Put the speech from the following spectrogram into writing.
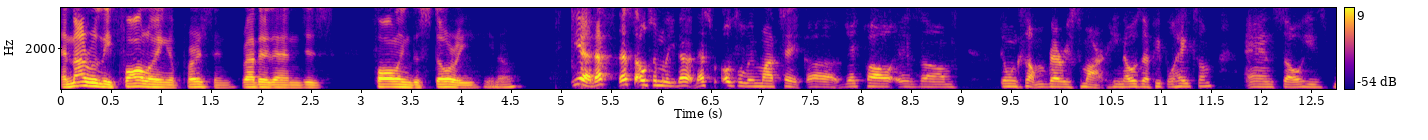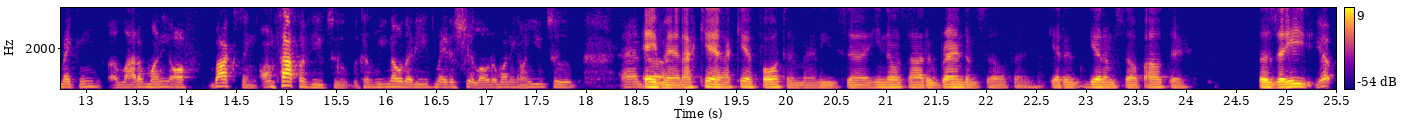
and not really following a person rather than just following the story, you know. Yeah, that's that's ultimately that, that's ultimately my take. Uh, Jake Paul is um doing something very smart. He knows that people hate him, and so he's making a lot of money off boxing on top of YouTube because we know that he's made a shitload of money on YouTube. And Hey uh, man, I can't I can't fault him, man. He's uh, he knows how to brand himself and get it, get himself out there. Because he, Yep.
